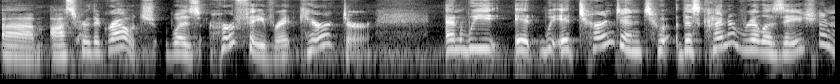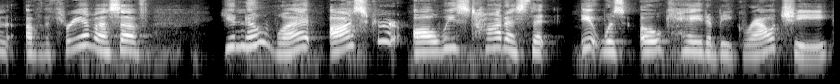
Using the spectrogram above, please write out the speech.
um, Oscar the Grouch was her favorite character, and we it it turned into this kind of realization of the three of us of. You know what? Oscar always taught us that it was okay to be grouchy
